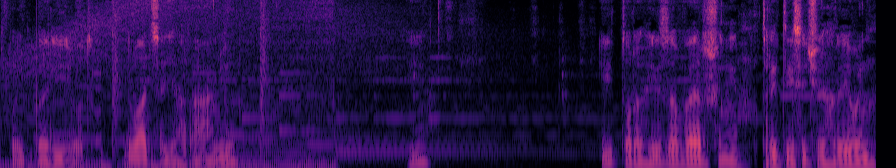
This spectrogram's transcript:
в той період. 20 грамів. І, і торги завершені. 3000 гривень.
